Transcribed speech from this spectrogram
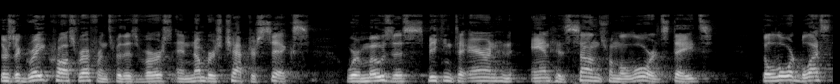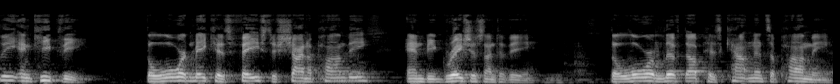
There's a great cross reference for this verse in Numbers chapter 6, where Moses, speaking to Aaron and his sons from the Lord, states, The Lord bless thee and keep thee. The Lord make his face to shine upon thee and be gracious unto thee. The Lord lift up his countenance upon thee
